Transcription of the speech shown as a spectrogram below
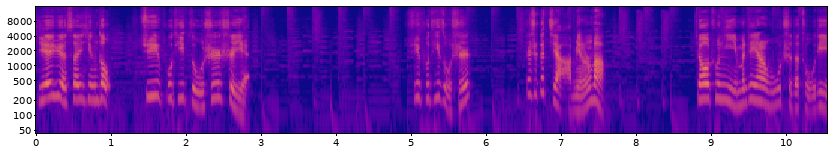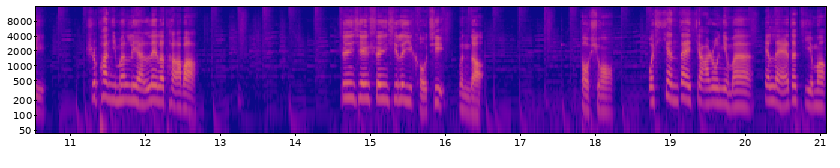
斜月三星洞，须菩提祖师是也。须菩提祖师，这是个假名吧？教出你们这样无耻的徒弟，是怕你们连累了他吧？真仙深吸了一口气，问道：“道兄，我现在加入你们还来得及吗？”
